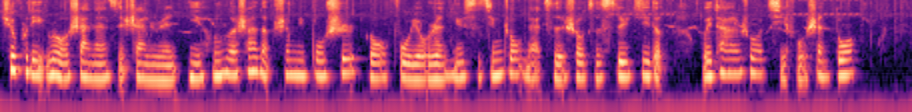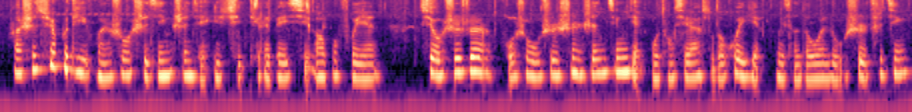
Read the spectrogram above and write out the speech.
须菩提，若善男子、善女人，以恒河沙等生命布施，若复有人于此经中乃至受持四句偈的，为他人说，其福甚多。尔时须菩提闻说是经，深解义气，涕泪悲泣，而不复言。昔有师尊，佛说无是甚深经典，我从昔来所得慧眼，未曾得闻如是之经。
